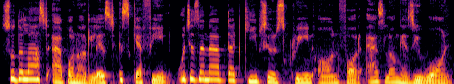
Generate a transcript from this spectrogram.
So the last app on our list is Caffeine, which is an app that keeps your screen on for as long as you want.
